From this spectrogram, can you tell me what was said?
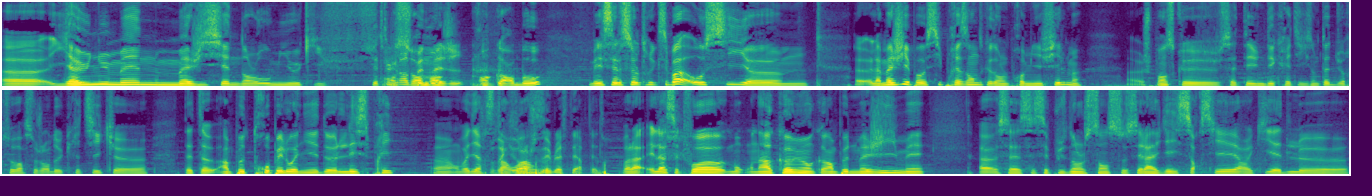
Euh, Il y a une humaine magicienne dans le, au milieu qui transforme en, magie. en corbeau, mais c'est le seul truc. C'est pas aussi. euh, euh, la magie est pas aussi présente que dans le premier film. Euh, je pense que c'était une des critiques. Ils ont peut-être dû recevoir ce genre de critique, euh, d'être un peu trop éloigné de l'esprit, euh, on va dire, Star Wars. des blasters, peut-être. Voilà, et là cette fois, bon, on a quand même encore un peu de magie, mais euh, c'est plus dans le sens, c'est la vieille sorcière qui aide le,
